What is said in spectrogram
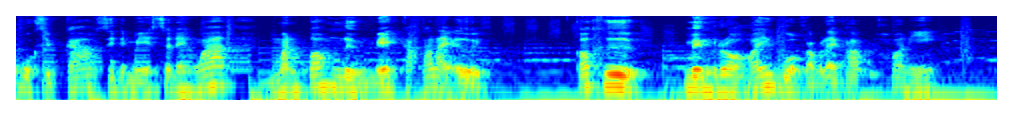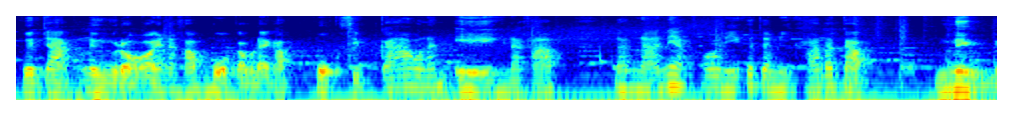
169เซนติเมตรแสดงว่ามันต้อง 1 เมตรกับเท่าไหร่เอ่ย ก็คือ 100 บวกกับอะไรครับ ข้อนี้เกิดจาก 100 นะครับ บวกกับอะไรครับ 69 นั่นเองนะครับ ดังนั้นเนี่ยข้อนี้ก็จะมีค่าเท่ากับ 1 เม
